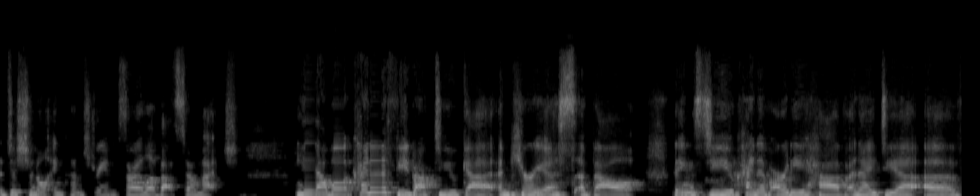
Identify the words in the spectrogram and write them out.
additional income stream. So I love that so much. Yeah, what kind of feedback do you get? I'm curious about things. Do you kind of already have an idea of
